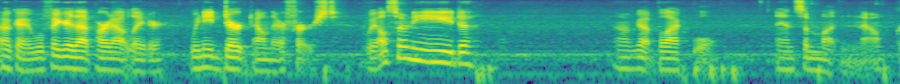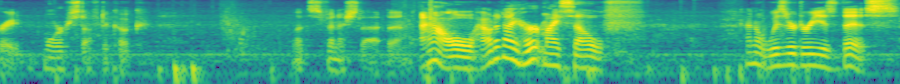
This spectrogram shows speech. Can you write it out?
Okay, we'll figure that part out later. We need dirt down there first. We also need... I've got black wool. And some mutton now. Great. More stuff to cook. Let's finish that then. Ow! How did I hurt myself? What kind of wizardry is this?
